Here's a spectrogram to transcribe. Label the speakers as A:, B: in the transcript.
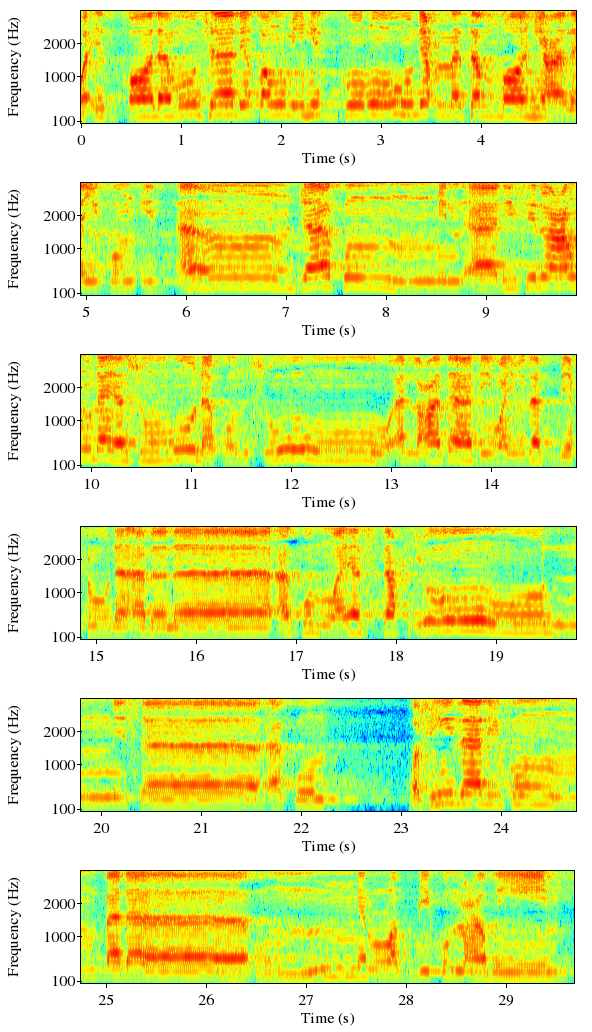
A: وَإِذْ قَالَ مُوسَى لِقَوْمِهِ اذْكُرُوا نِعْمَةَ اللَّهِ عَلَيْكُمْ إِذْ أَنْجَاكُمْ مِنْ آلِ فِرْعَوْنَ يَسُومُونَكُمْ سُوءَ الْعَذَابِ وَيُذَبِّحُونَ أَبْنَاءَكُمْ وَيَسْتَحْيُونَ نِسَاءَكُمْ وَفِي ذَلِكُمْ بَلَاءٌ مِنْ رَبِّكُمْ عَظِيمٌ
